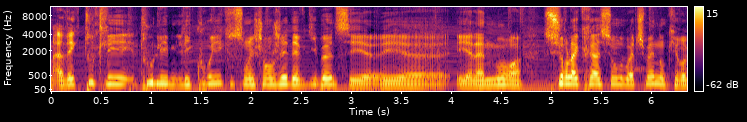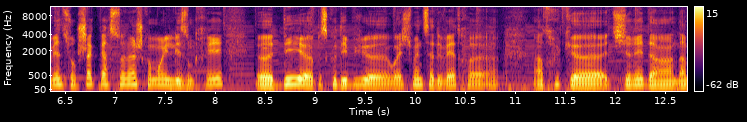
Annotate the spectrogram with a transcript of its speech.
avec toutes les, tous les, courriers que se sont échangés Dave Gibbons et, euh, et Alan Moore sur la création de Watchmen. Donc ils reviennent sur chaque personnage, comment ils les ont créés. dès, parce qu'au début, Watchmen, ça devait être un truc tiré d'un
